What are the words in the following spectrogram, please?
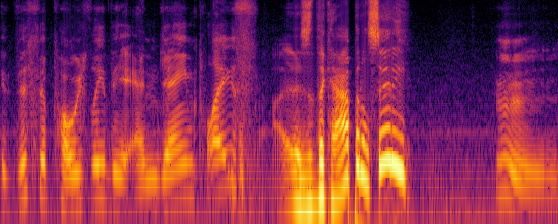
Is this supposedly the end game place? Uh, Is it the capital city? Hmm.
